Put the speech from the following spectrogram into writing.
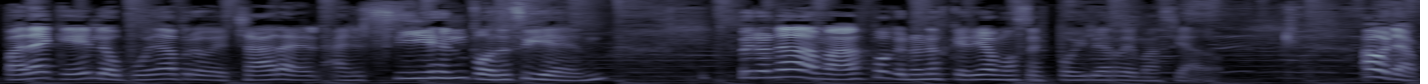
para que lo pueda aprovechar al, al 100%. Pero nada más, porque no nos queríamos spoiler demasiado. Ahora,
